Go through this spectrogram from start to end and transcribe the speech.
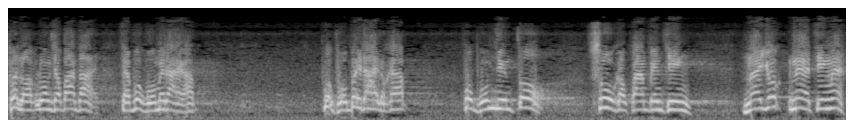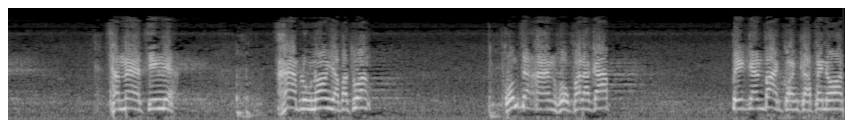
เพื่อหลอกลวงชาวบ้านได้ แต่พวกผมไม่ได้ครับ พวกผมไม่ได้หรอกครับ พวกผมยืนโต้สู้กับความเป็นจริง นายกแน่จริงไหม ถ้าแน่จริงเนี่ย ห้ามลูกน้องอย่าประท้วง ผมจะอ่านหกพารากราฟเป็นการบ้านก่อนกลับไปนอน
